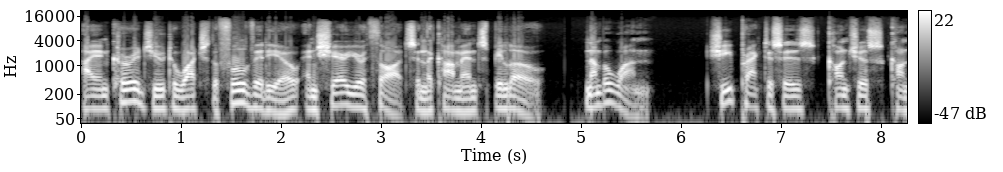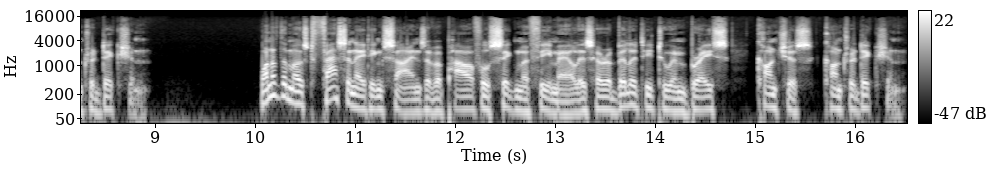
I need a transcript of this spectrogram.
I encourage you to watch the full video and share your thoughts in the comments below. Number 1. She practices conscious contradiction. One of the most fascinating signs of a powerful Sigma female is her ability to embrace conscious contradiction.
